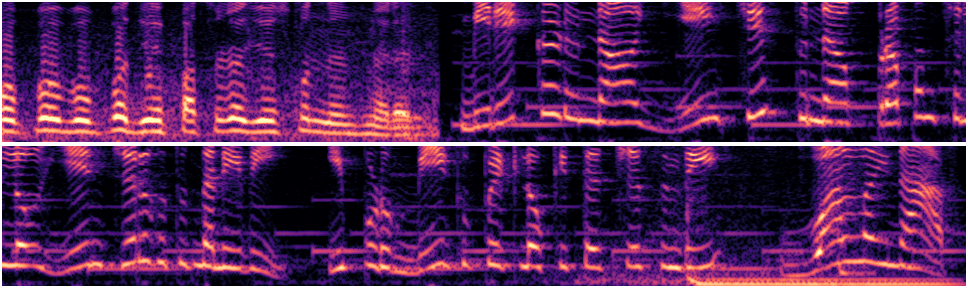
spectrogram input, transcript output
పప్పు పప్పు పచ్చడి చేసుకుని తింటున్నారు అది. మీరెక్కడున్నా ఏం చేస్తున్నా ప్రపంచంలో ఏం జరుగుతుందనేది ఇప్పుడు మీకు పెట్లోకి తెచ్చేసింది one line app.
